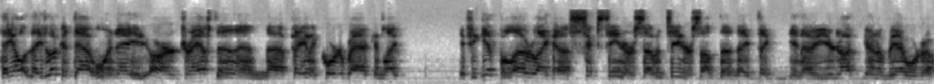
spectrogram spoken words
They all, they look at that when they are drafting and uh, picking a quarterback, and like if you get below like a 16 or 17 or something, they think you know you're not going to be able to.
